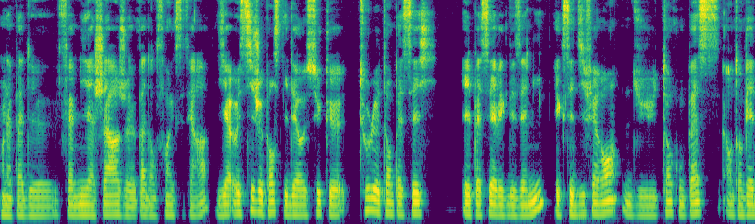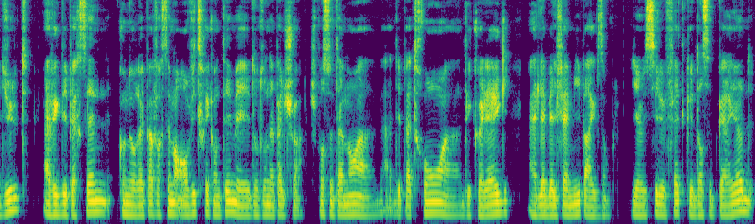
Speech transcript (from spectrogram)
on n'a pas de famille à charge, pas d'enfants, etc. Il y a aussi, je pense, l'idée reçue que tout le temps passé est passé avec des amis et que c'est différent du temps qu'on passe en tant qu'adulte avec des personnes qu'on n'aurait pas forcément envie de fréquenter mais dont on n'a pas le choix. Je pense notamment à, à des patrons, à des collègues, à de la belle famille par exemple. Il y a aussi le fait que dans cette période,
